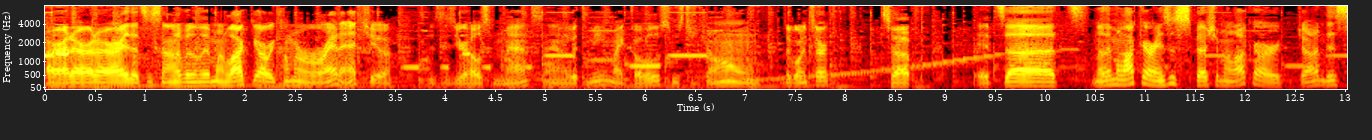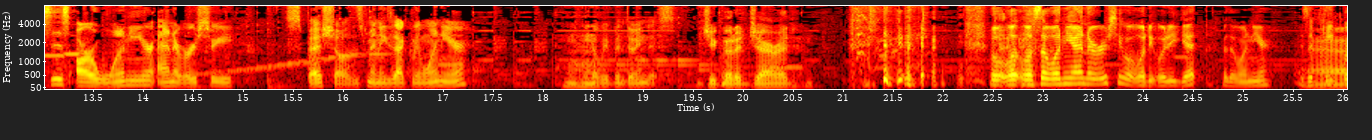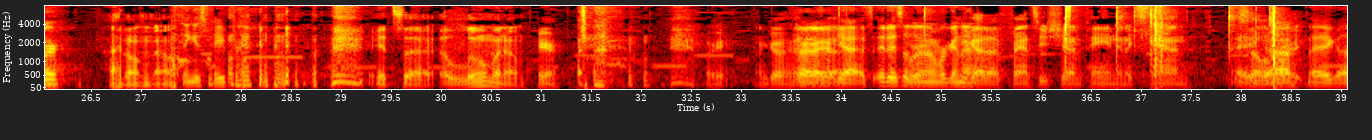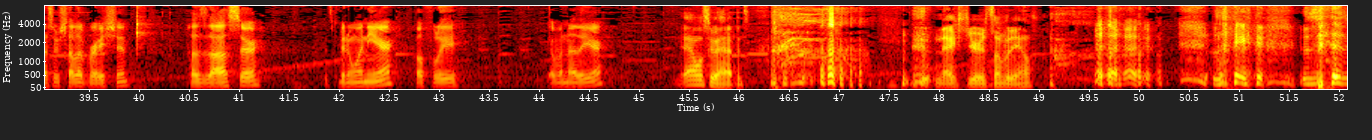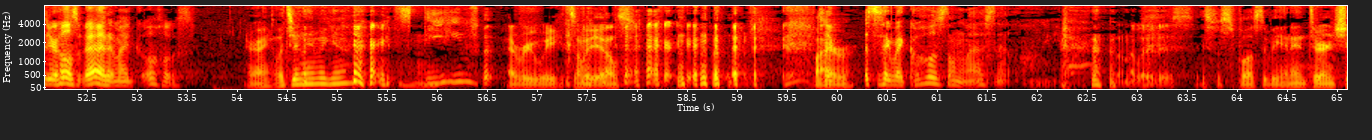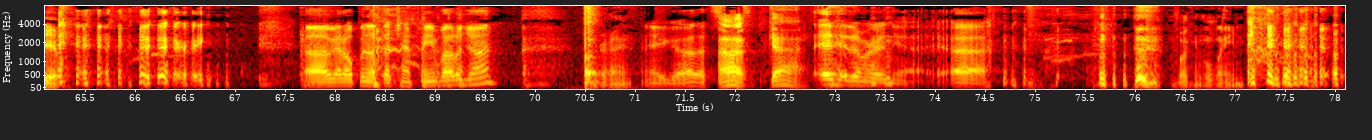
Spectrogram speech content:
All right, all right, all right. That's the sound of a lemon locky. Are we're coming right at you? This is your host Matt, and with me, my co-host Mr. John. How's it going, sir? What's up? It's uh it's another Malarkey hour. This is special Malarkey hour, John. This is our one year anniversary special. It's been exactly one year that we've been doing this. Did you go to Jared? What, what- what's the one year anniversary? What, what, do, what do you get for the one year? Is it paper? Uh, I don't know. I think it's paper. it's uh, aluminum. Here. I'll go ahead. all right, and, uh, yeah, it's, it is aluminum. We're gonna. We got a fancy champagne in a can there you go. celebrate. There you go. That's our celebration. Huzzah, sir! It's been one year. Hopefully, have another year. Yeah, we'll see what happens. Next year, it's somebody else. Like, this is your host, man, and my co-host, right. What's your name again? Steve. Every week, it's somebody else. It's Fire. like, it's like my co-hosts don't last that long. anymore. I don't know what it is. This was supposed to be an internship. right? Uh, we gotta open up that champagne bottle, John. All right. There you go. That's, Ah, that's God. it. Hit him right in the eye. Fucking lame. Uh,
